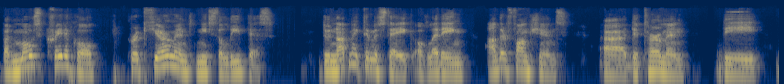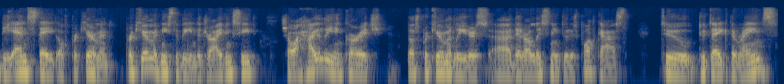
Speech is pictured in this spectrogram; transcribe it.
But most critical, procurement needs to lead this. Do not make the mistake of letting other functions uh, determine the the end state of procurement. Procurement needs to be in the driving seat. So I highly encourage those procurement leaders uh, that are listening to this podcast to to take the reins.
